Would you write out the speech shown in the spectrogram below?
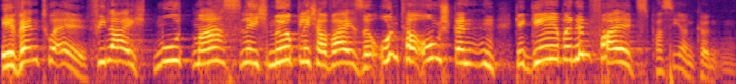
eventuell, vielleicht, mutmaßlich, möglicherweise, unter Umständen, gegebenenfalls passieren könnten.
